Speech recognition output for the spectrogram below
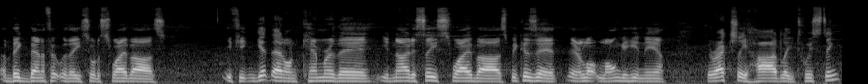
a big benefit with these sort of sway bars. If you can get that on camera there, you'd notice these sway bars, because they're, they're a lot longer here now, they're actually hardly twisting.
